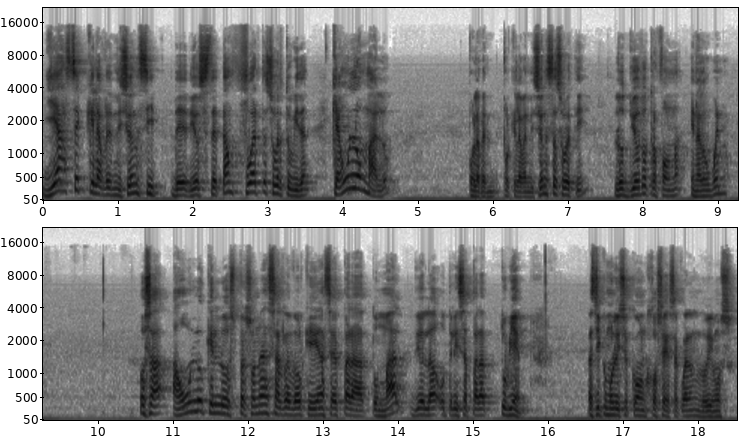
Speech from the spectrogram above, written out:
y hace que la bendición de Dios esté tan fuerte sobre tu vida que aún lo malo, porque la bendición está sobre ti, lo, Dios lo transforma en algo bueno. O sea, aún lo que las personas alrededor querían hacer para tu mal, Dios la utiliza para tu bien. Así como lo hizo con José, ¿se acuerdan? Lo vimos.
